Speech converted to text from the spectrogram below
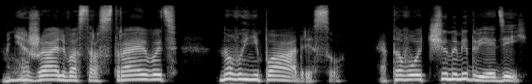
«Мне жаль вас расстраивать, но вы не по адресу. Это вотчина медведей».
